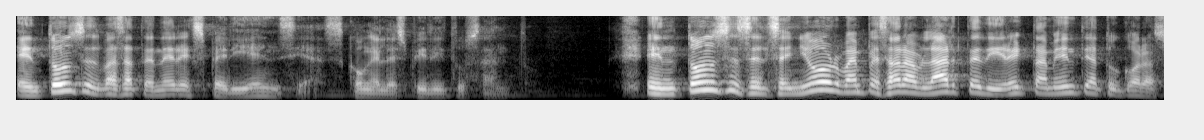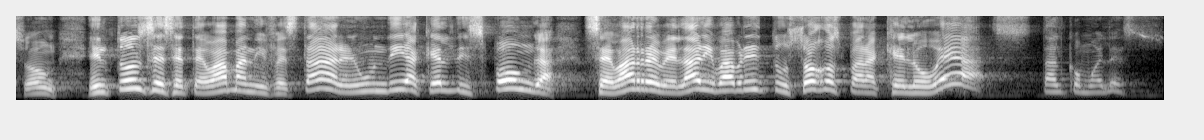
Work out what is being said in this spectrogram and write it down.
Entonces vas a tener experiencias con el Espíritu Santo. Entonces el Señor va a empezar a hablarte directamente a tu corazón. Entonces se te va a manifestar en un día que Él disponga. Se va a revelar y va a abrir tus ojos para que lo veas tal como Él es.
